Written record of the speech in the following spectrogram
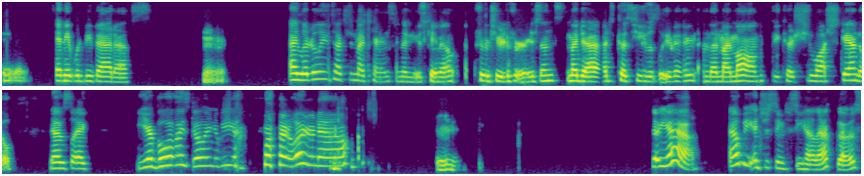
Yeah. And it would be badass. Yeah. I literally texted my parents when the news came out for two different reasons. My dad, because he was leaving, and then my mom, because she watched Scandal. And I was like, Your boy's going to be on order now. so, yeah, that'll be interesting to see how that goes.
